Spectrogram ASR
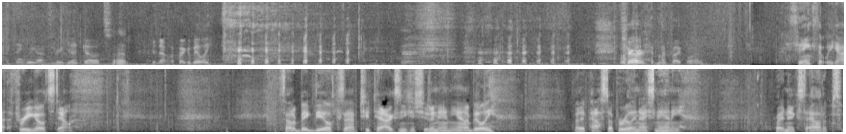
I think we got three dead goats. Did that look like a Billy? sure. It looked like one. I think that we got three goats down. It's not a big deal because I have two tags and you can shoot a nanny and a Billy. But I passed up a really nice nanny right next to Adams.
